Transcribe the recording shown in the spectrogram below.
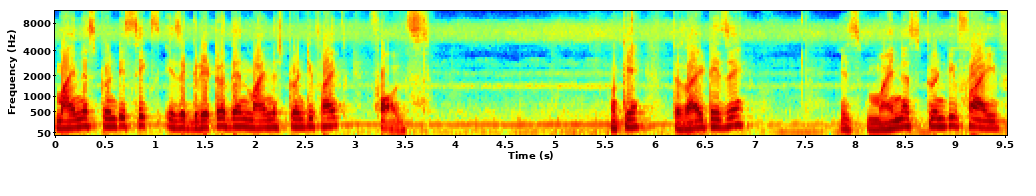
minus 26 is a greater than minus 25 false. Okay the right is a is minus 25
